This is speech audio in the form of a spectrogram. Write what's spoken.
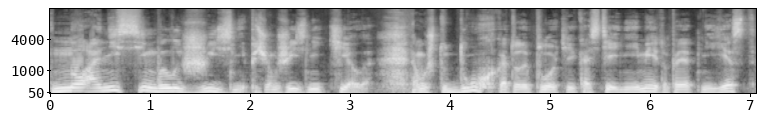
но они символы жизни, причем жизни тела, потому что дух, который плоти и костей не имеет, он, понятно, не ест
